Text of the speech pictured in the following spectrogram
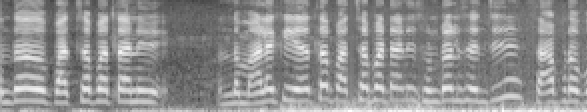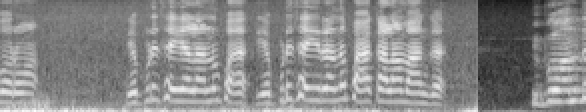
வந்து பச்சை பட்டாணி இந்த மலைக்கு ஏற்ற பச்சை பட்டாணி சுண்டல் செஞ்சு சாப்பிட போகிறோம் எப்படி செய்யலாம்னு பா எப்படி செய்கிறோன்னு பார்க்கலாம் வாங்க. இப்போ வந்து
